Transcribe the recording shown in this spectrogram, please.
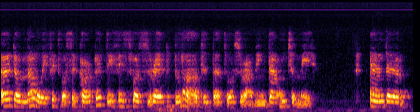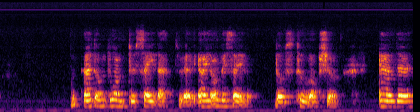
I don't know if it was a carpet, if it was red blood that was running down to me. And uh, I don't want to say that. I only say those two options. And uh,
